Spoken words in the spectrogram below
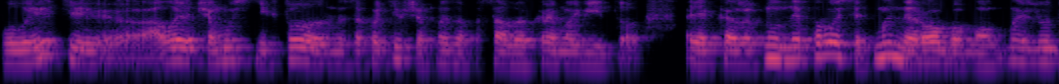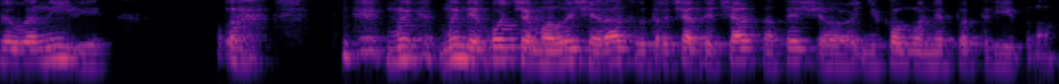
були ті, але чомусь ніхто не захотів, щоб ми записали окреме відео. А як кажуть, ну не просять, ми не робимо. Ми люди лениві. Ми ми не хочемо лише раз витрачати час на те, що нікому не потрібно.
